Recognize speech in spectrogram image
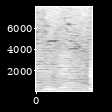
friends.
